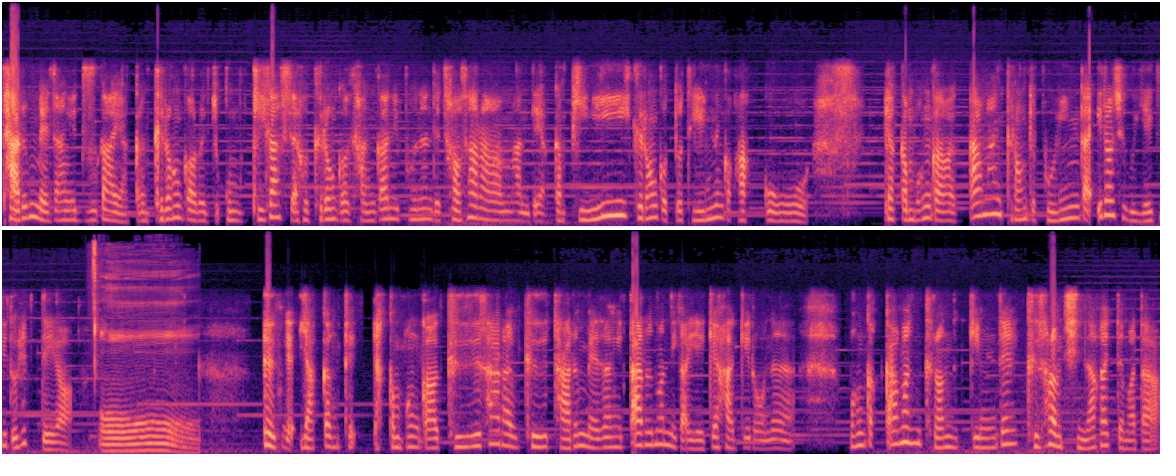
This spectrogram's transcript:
다른 매장에 누가 약간 그런 거를 조금 기가 세서 그런 걸 간간히 보는데 저 사람한테 약간 비니 그런 것도 돼 있는 것 같고 약간 뭔가 까만 그런 게 보인다 이런 식으로 얘기도 했대요. 오. 예, 그게 약간 그 약간 뭔가 그 사람 그 다른 매장의 다른 언니가 얘기하기로는 뭔가 까만 그런 느낌인데 그 사람 지나갈 때마다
